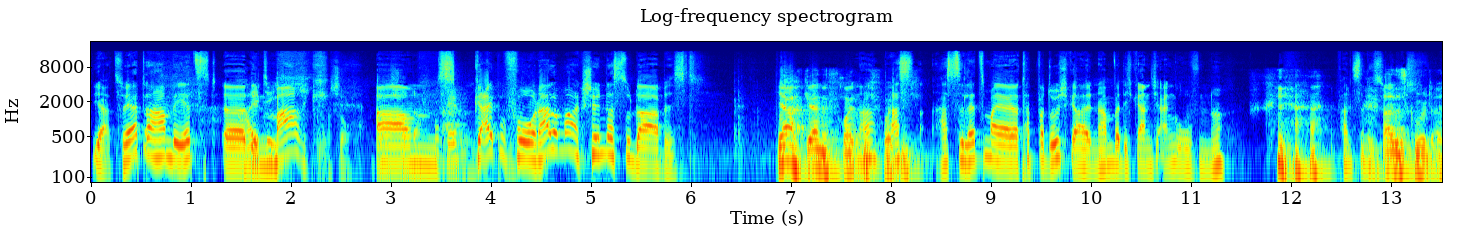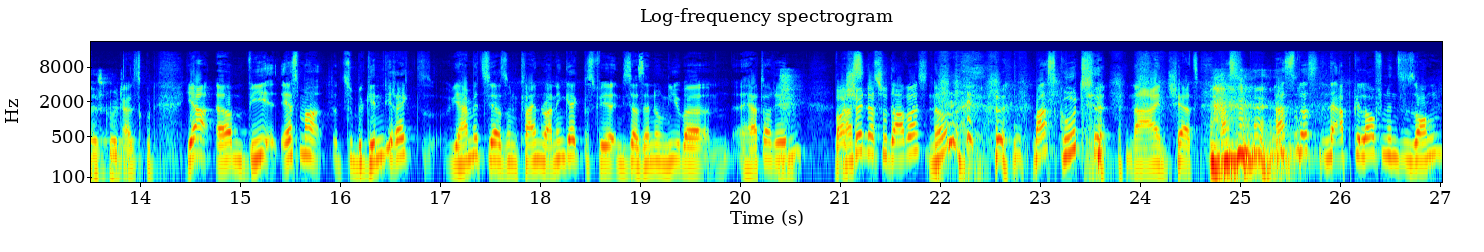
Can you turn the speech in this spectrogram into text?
ja, zu Hertha haben wir jetzt äh, den Marc schon am da. Skypophon. Hallo Marc, schön, dass du da bist. Ja, gerne, freut Na, mich, freut hast, mich. hast du letztes Mal ja tapfer durchgehalten, haben wir dich gar nicht angerufen, ne? Ja. Fandst du nicht so Alles gut, alles gut. Alles gut. Ja, ähm, wie erstmal zu Beginn direkt, wir haben jetzt ja so einen kleinen Running Gag, dass wir in dieser Sendung nie über Hertha reden. War Hast- schön, dass du da warst. Ne? Mach's gut. Nein, Scherz. Hast, hast du das in der abgelaufenen Saison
